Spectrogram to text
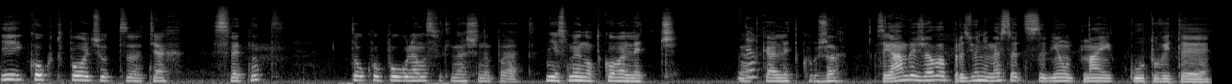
И колкото повече от а, тях светнат, толкова по-голяма светлина ще направят. Ние сме едно такова ледче. Една Да. така лед кружка. Да. Сега наближава през юни месец един от най-култовите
